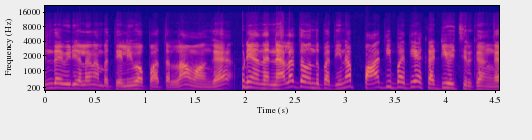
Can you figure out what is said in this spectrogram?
இந்த வீடியோவில் நம்ம தெளிவாக பார்த்துடலாம். வாங்க. இப்படி அந்த நிலத்தை வந்து பார்த்திங்கன்னா பாத்தி பாத்தியாக கட்டி வச்சுருக்காங்க.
